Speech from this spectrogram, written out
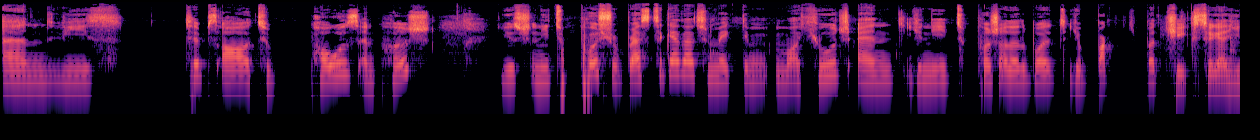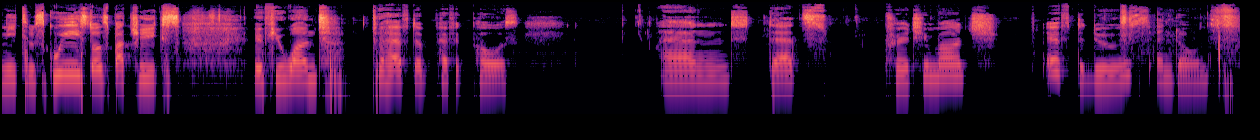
and these tips are to pose and push. You need to push your breasts together to make them more huge and you need to push a little bit your butt butt cheeks together. You need to squeeze those butt cheeks if you want to have the perfect pose. And that's pretty much if the do's and don'ts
